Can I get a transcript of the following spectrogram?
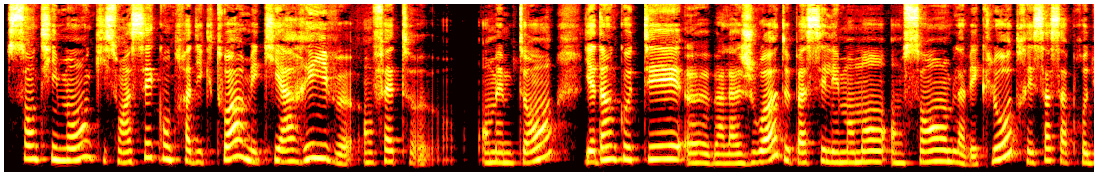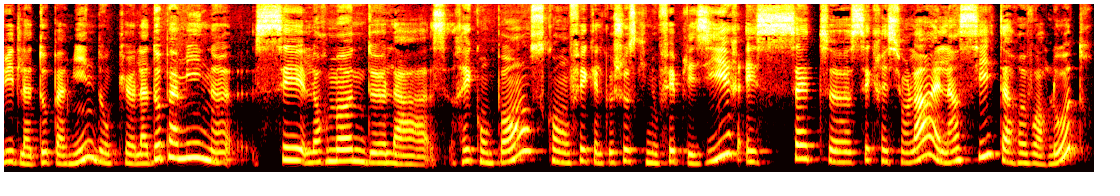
sentiments qui sont assez contradictoires, mais qui arrivent en fait euh, en même temps. Il y a d'un côté euh, ben, la joie de passer les moments ensemble avec l'autre, et ça, ça produit de la dopamine. Donc euh, la dopamine, c'est l'hormone de la récompense quand on fait quelque chose qui nous fait plaisir, et cette sécrétion-là, elle incite à revoir l'autre.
